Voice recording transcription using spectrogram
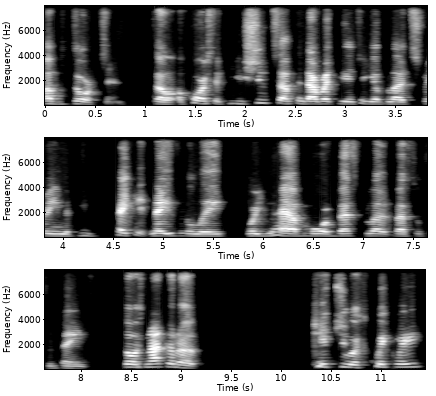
absorption. So, of course, if you shoot something directly into your bloodstream, if you take it nasally, where you have more best blood vessels and things, so it's not going to hit you as quickly,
